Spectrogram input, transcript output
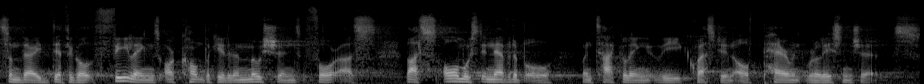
some very difficult feelings or complicated emotions for us. That's almost inevitable when tackling the question of parent relationships.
